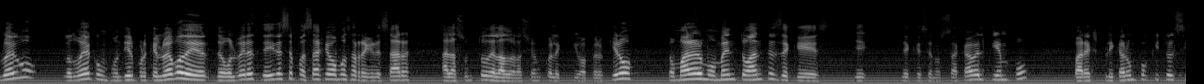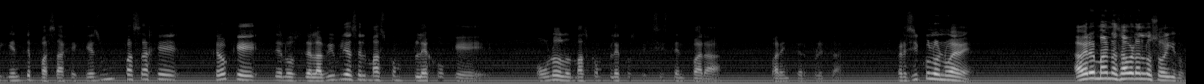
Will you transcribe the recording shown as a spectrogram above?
Luego los voy a confundir, porque luego de, volver de ir a ese pasaje vamos a regresar al asunto de la adoración colectiva. Pero quiero tomar el momento antes de que, de que se nos acabe el tiempo para explicar un poquito el siguiente pasaje, que es un pasaje, creo que de los de la Biblia es el más complejo que, o uno de los más complejos que existen para, para interpretar. Versículo 9. A ver, hermanas, abran los oídos.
